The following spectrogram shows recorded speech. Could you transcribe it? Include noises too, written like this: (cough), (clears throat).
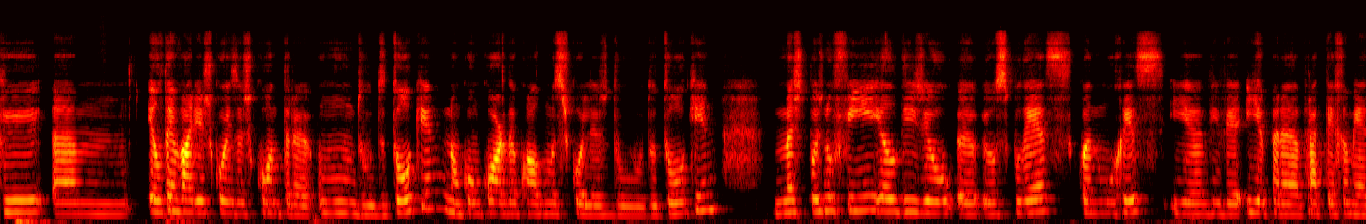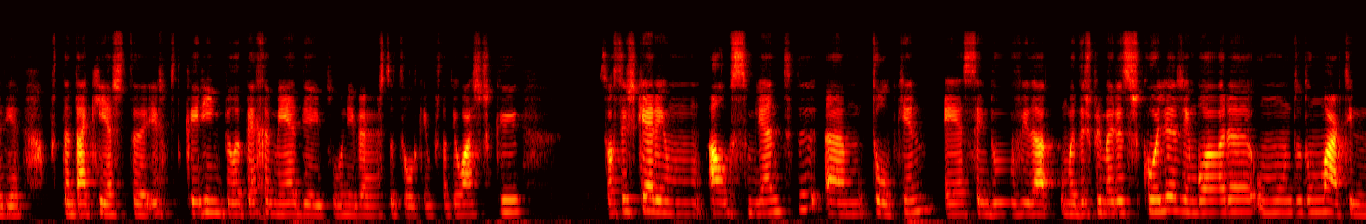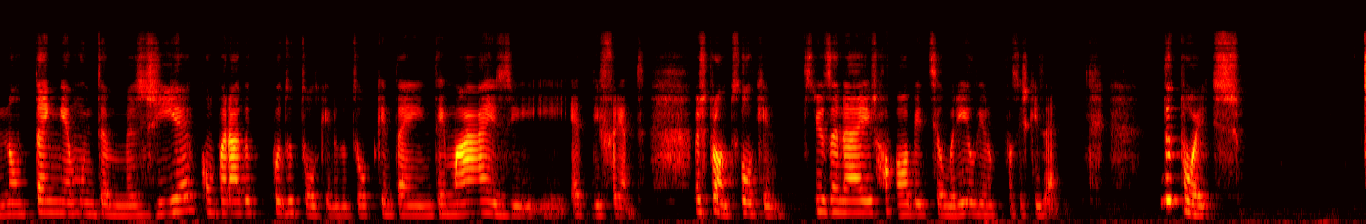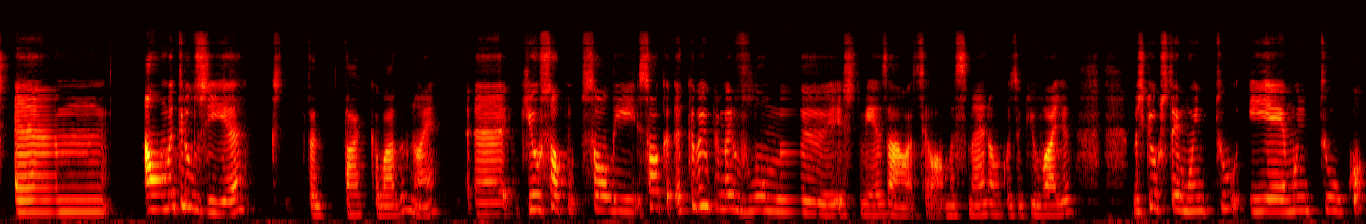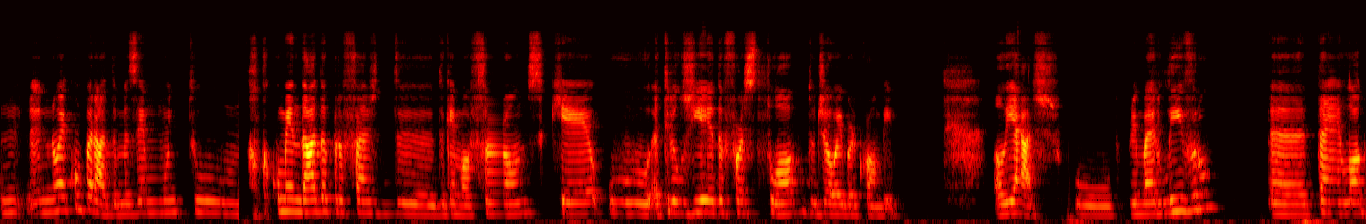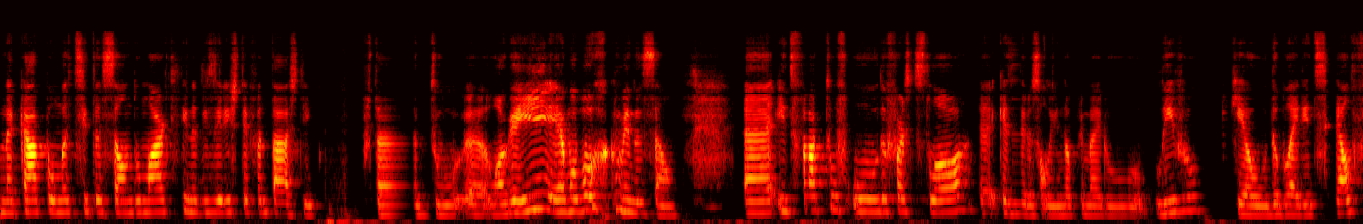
que um, ele tem várias coisas contra o mundo de Tolkien, não concorda com algumas escolhas do, do Tolkien, mas depois no fim ele diz eu, eu se pudesse, quando morresse, ia viver, ia para, para a Terra-média. Portanto, há aqui este, este carinho pela Terra-média e pelo universo de Tolkien. Portanto, eu acho que se vocês querem um, algo semelhante, um, Tolkien é sem dúvida uma das primeiras escolhas, embora o mundo do Martin não tenha muita magia comparada com a do Tolkien. O do Tolkien tem, tem mais e, e é diferente. Mas pronto, Tolkien, Senhor dos Anéis, Hobbit, Silmarillion, o que vocês quiserem. Depois, um, há uma trilogia, que portanto, está acabada, não é? Uh, que eu só, só li, só acabei o primeiro volume este mês, há, sei lá, uma semana, uma coisa que o valha, mas que eu gostei muito e é muito, não é comparada, mas é muito recomendada para fãs de, de Game of Thrones, que é o, a trilogia The First Law, do Joe Abercrombie. Aliás, o primeiro livro uh, tem logo na capa uma citação do Martin a dizer isto é fantástico. Portanto, uh, logo aí é uma boa (laughs) recomendação. Uh, e de facto, o, o The First Law, uh, quer dizer, eu só li ainda o primeiro livro, que é o The Blade Itself.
